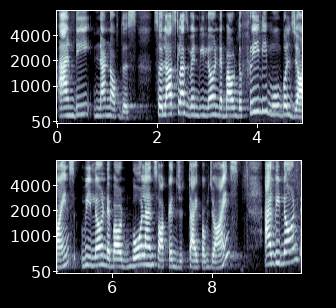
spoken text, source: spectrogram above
and D, none of this. So last class when we learned about the freely movable joints, we learned about ball and socket type of joints and we learned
